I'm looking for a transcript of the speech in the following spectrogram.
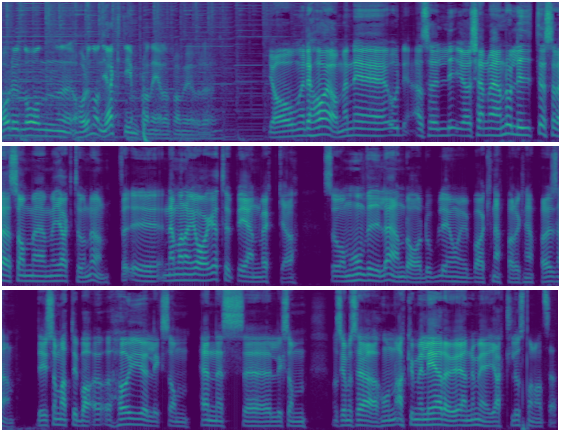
Har du någon, har du någon jakt inplanerad framöver? Ja, men det har jag. Men eh, och, alltså, jag känner mig ändå lite sådär som eh, med jakthunden. För, eh, när man har jagat typ i en vecka, så om hon vilar en dag, då blir hon ju bara knappare och knappare sen. Det är som att det bara höjer liksom hennes, eh, liksom, vad ska man säga, hon ackumulerar ju ännu mer jaktlust på något sätt.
